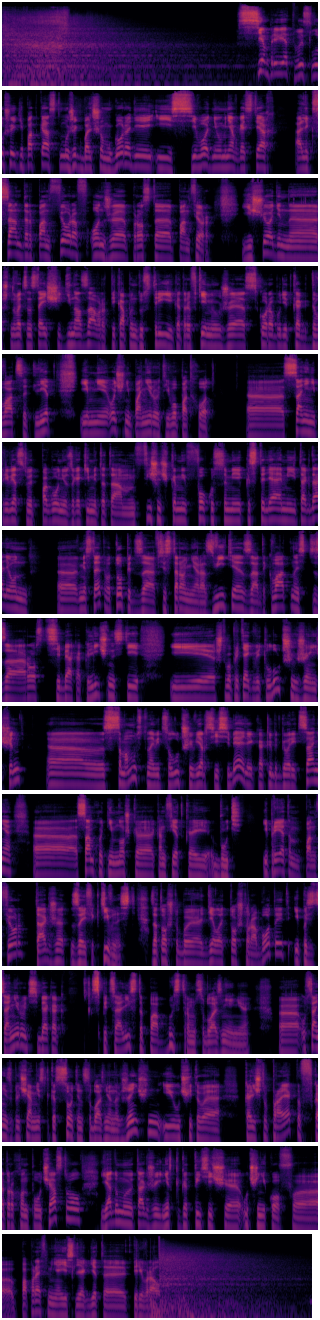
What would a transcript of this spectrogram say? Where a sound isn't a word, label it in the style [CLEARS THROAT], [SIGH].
Всем привет! Вы слушаете подкаст «Мужик в большом городе» и сегодня у меня в гостях Александр Панферов, он же просто Панфер. Еще один, э, что называется, настоящий динозавр пикап-индустрии, который в теме уже скоро будет как 20 лет, и мне очень импонирует его подход. Э, Саня не приветствует погоню за какими-то там фишечками, фокусами, костылями и так далее. Он вместо этого топит за всестороннее развитие, за адекватность, за рост себя как личности, и чтобы притягивать лучших женщин, э, самому становиться лучшей версией себя, или, как любит говорить Саня, э, сам хоть немножко конфеткой будь. И при этом панфер также за эффективность, за то, чтобы делать то, что работает, и позиционировать себя как специалиста по быстрому соблазнению. Э, у Сани за плечами несколько сотен соблазненных женщин, и учитывая количество проектов, в которых он поучаствовал, я думаю, также и несколько тысяч э, учеников. Э, поправь меня, если я где-то переврал.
